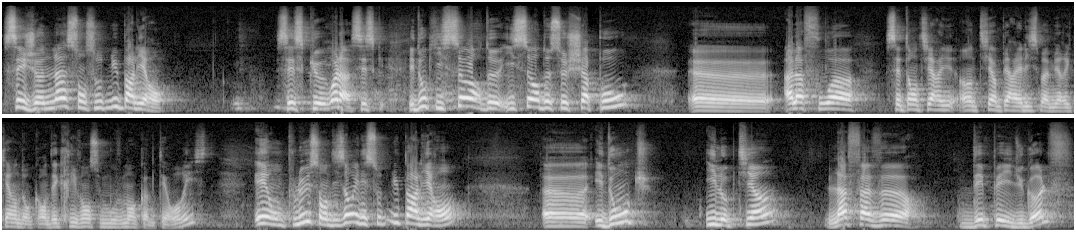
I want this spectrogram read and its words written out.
ces jeunes-là sont soutenus par l'Iran. C'est ce que voilà, et donc il sort de, il sort de ce chapeau à la fois cet anti-impérialisme américain, donc en décrivant ce mouvement comme terroriste, et en plus en disant il est soutenu par l'Iran. Euh, et donc, il obtient la faveur des pays du Golfe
